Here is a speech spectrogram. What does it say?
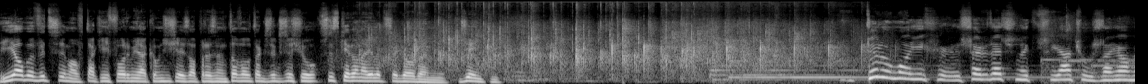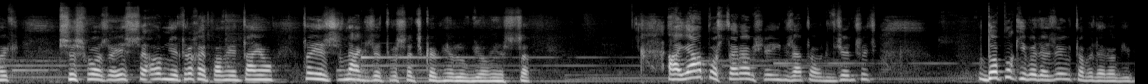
i oby wytrzymał w takiej formie, jaką dzisiaj zaprezentował. Także Grzesiu, wszystkiego najlepszego ode mnie. Dzięki. Tylu moich serdecznych przyjaciół, znajomych przyszło, że jeszcze o mnie trochę pamiętają. To jest znak, że troszeczkę mnie lubią jeszcze. A ja postaram się im za to odwdzięczyć. Dopóki będę żył, to będę robił.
